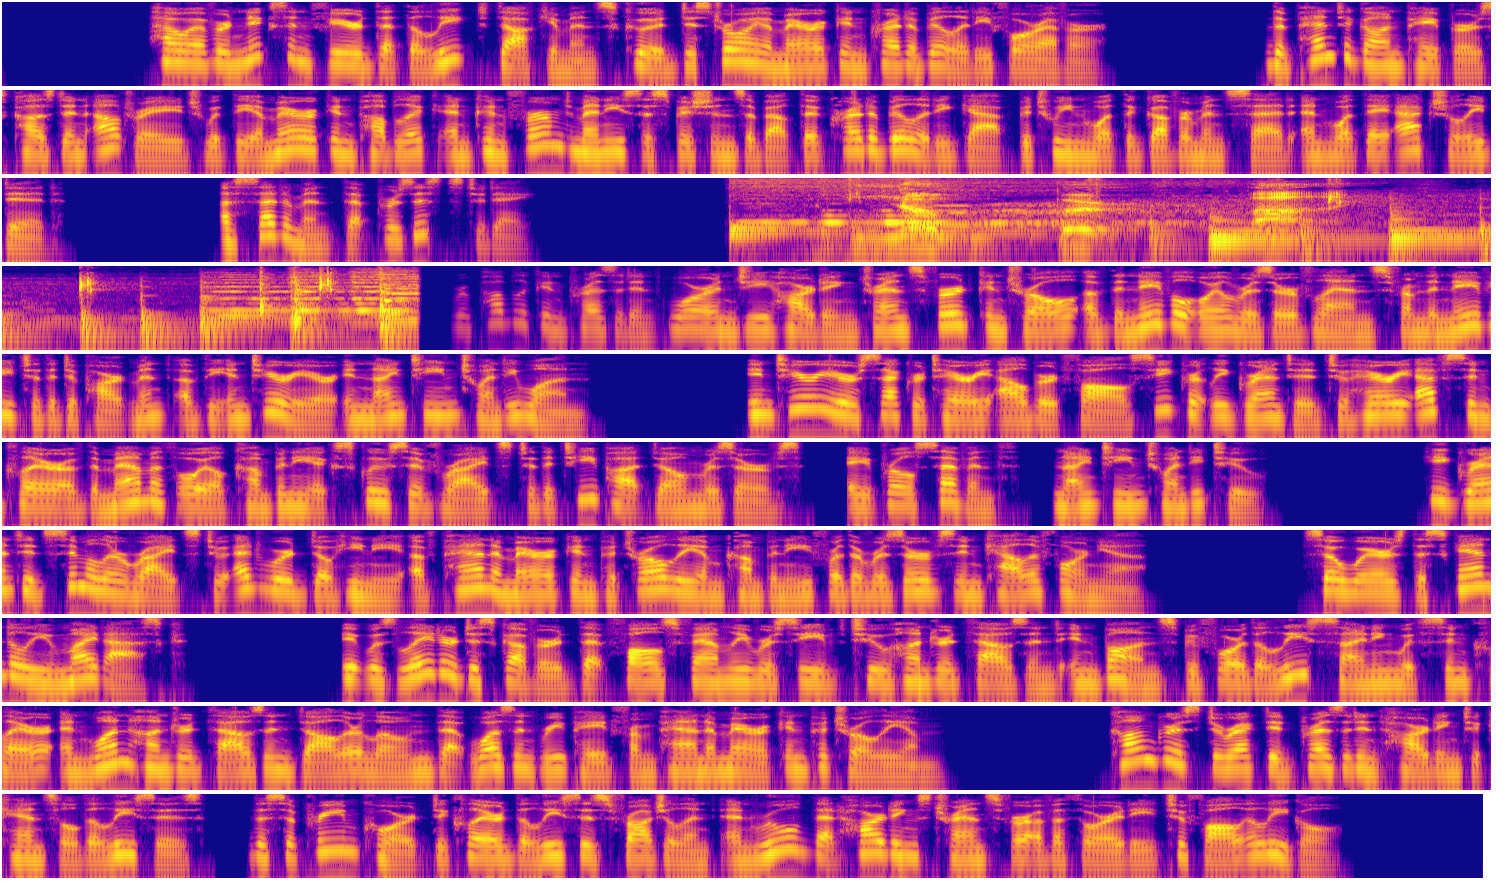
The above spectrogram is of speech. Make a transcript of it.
However Nixon feared that the leaked documents could destroy American credibility forever. The Pentagon Papers caused an outrage with the American public and confirmed many suspicions about the credibility gap between what the government said and what they actually did. A sentiment that persists today. Number 5 Republican President Warren G. Harding transferred control of the naval oil reserve lands from the Navy to the Department of the Interior in 1921. Interior Secretary Albert Fall secretly granted to Harry F. Sinclair of the Mammoth Oil Company exclusive rights to the Teapot Dome reserves, April 7, 1922. He granted similar rights to Edward Doheny of Pan American Petroleum Company for the reserves in California. So where's the scandal you might ask? It was later discovered that Fall's family received 200,000 in bonds before the lease signing with Sinclair and $100,000 loan that wasn't repaid from Pan American Petroleum. Congress directed President Harding to cancel the leases. The Supreme Court declared the leases fraudulent and ruled that Harding's transfer of authority to Fall illegal.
